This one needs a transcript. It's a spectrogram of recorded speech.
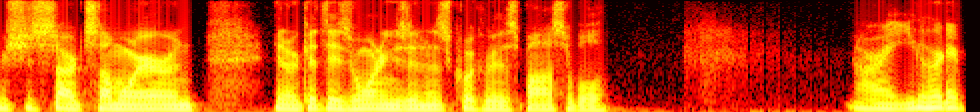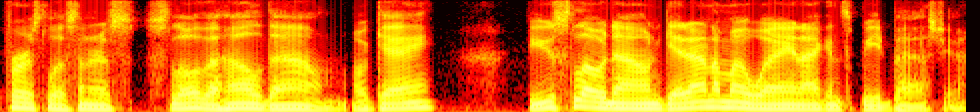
We should start somewhere and, you know, get these warnings in as quickly as possible. All right, you heard it first, listeners. Slow the hell down, okay? If you slow down, get out of my way, and I can speed past you.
